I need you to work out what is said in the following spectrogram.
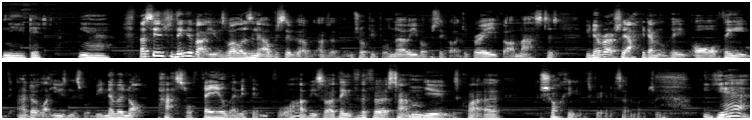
Needed. Yeah. That's the interesting thing about you as well, isn't it? Obviously, I'm sure people know you've obviously got a degree, you've got a master's. You never actually academically, or thingy, I don't like using this word, but you never not passed or failed anything before, have you? So I think for the first time with you, it was quite a shocking experience, I imagine. Yeah,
